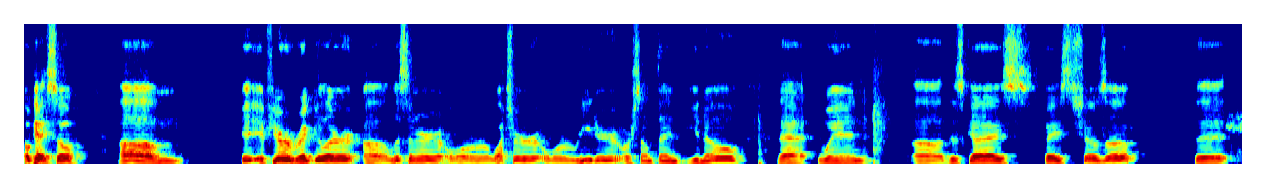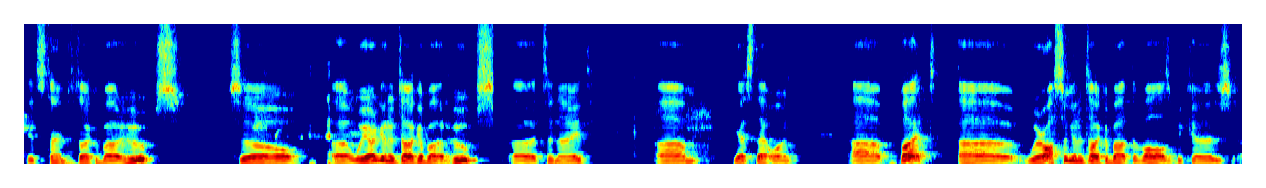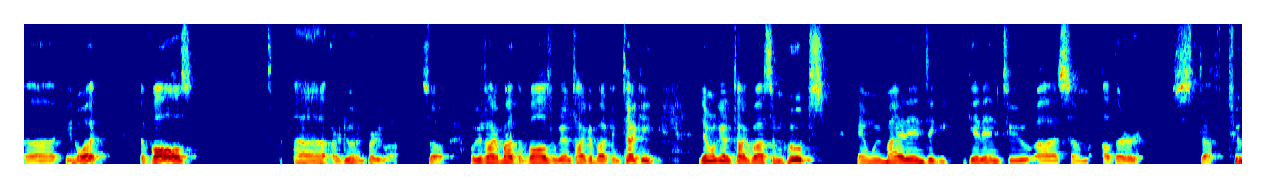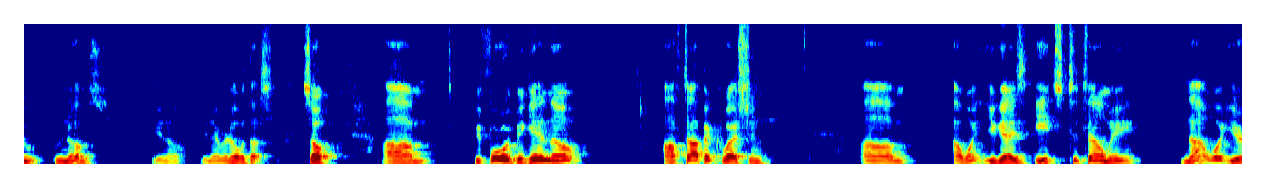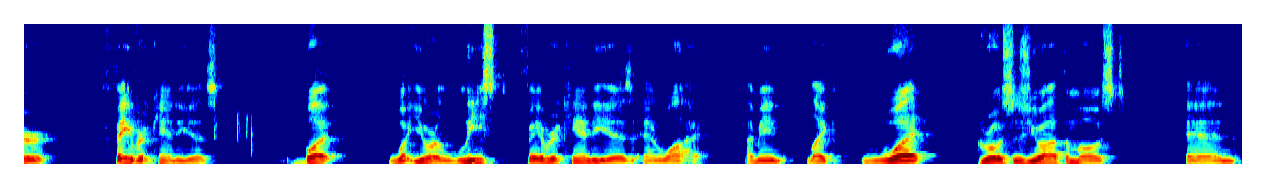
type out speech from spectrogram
Okay, so um, if you're a regular uh, listener or watcher or reader or something, you know that when uh, this guy's face shows up, that it's time to talk about hoops. So uh, we are going to talk about hoops uh, tonight. Um, yes, that one. Uh, but uh, we're also going to talk about the Vols because uh, you know what? The Vols uh, are doing pretty well. So we're going to talk about the Vols. We're going to talk about Kentucky. Then we're going to talk about some hoops, and we might into get into uh, some other stuff too. Who knows? You know, you never know with us. So um, before we begin, though, off-topic question. Um, I want you guys each to tell me not what your favorite candy is, but what your least favorite candy is and why. I mean, like what grosses you out the most and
